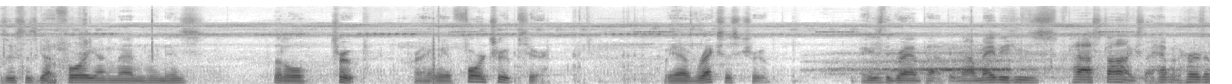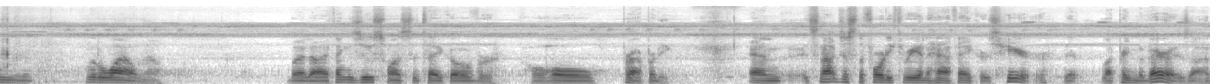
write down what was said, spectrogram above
Zeus has got four young men in his little troop, right? We have four troops here. We have Rex's troop. He's the grandpappy. Now maybe he's passed on because I haven't heard him in a little while now. But uh, I think Zeus wants to take over a whole property. And it's not just the 43 and a half acres here that La Primavera is on.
